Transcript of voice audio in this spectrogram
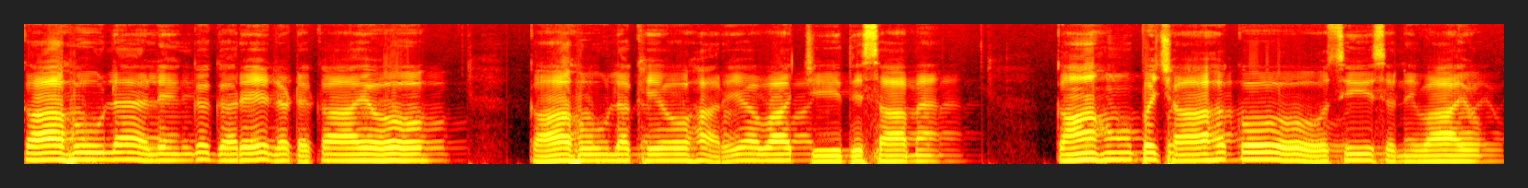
ਕਾਹੂ ਲੈ ਲਿੰਗ ਗਰੇ ਲਟਕਾਇਓ। ਕਾਹੂ ਲਖਿਓ ਹਰਿ ਅਵਾਚੀ ਦਿਸਾ ਮੈਂ ਕਾਹੂ ਪਛਾਹ ਕੋ ਸੀਸ ਨਿਵਾਇਓ?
